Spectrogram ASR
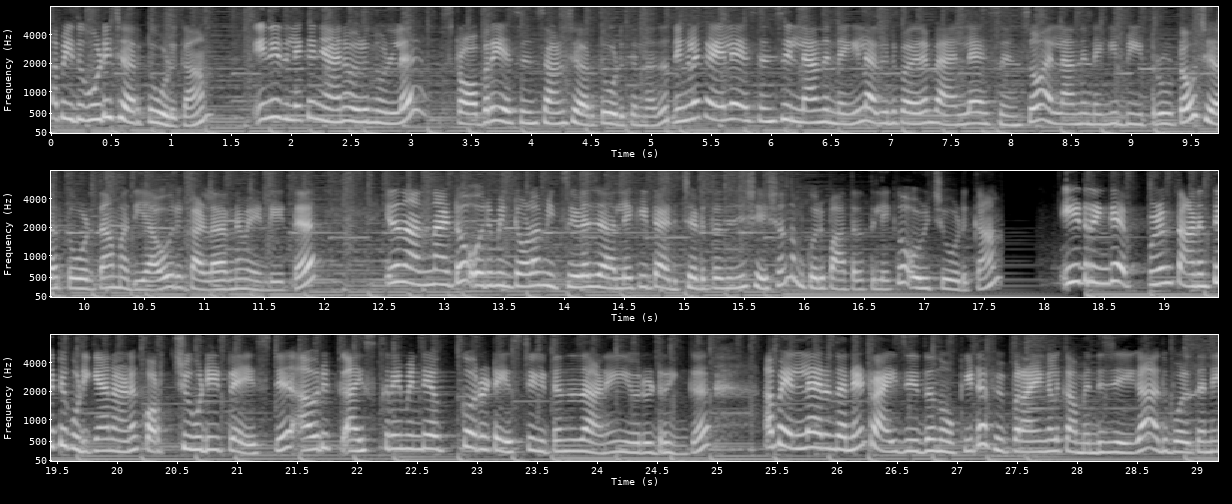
അപ്പോൾ ഇതുകൂടി ചേർത്ത് കൊടുക്കാം. ഇനി ഇതിലേക്ക് ഞാൻ ഒരു നുള്ള് സ്ട്രോബെറി എസെൻസ് ആണ് ചേർത്ത് കൊടുക്കുന്നത്. നിങ്ങളുടെ കയ്യിൽ എസെൻസ് ഇല്ലാന്നുണ്ടെങ്കിൽ അതിന് പകരം വാനില എസെൻസോ അല്ലാന്നുണ്ടെങ്കിൽ ബീട്രൂട്ടോ ചേർത്ത് കൊടുത്താൽ മതിയാവും ഒരു കളറിന് വേണ്ടിയിട്ട്. ഇത് നന്നായിട്ട് ഒരു മിനിറ്റോളം മിക്സിയുടെ ജാറിലേക്ക് ഇട്ട് അടിച്ചെടുത്തതിന് ശേഷം നമുക്കൊരു പാത്രത്തിലേക്ക് ഒഴിച്ചു കൊടുക്കാം. ഈ ഡ്രിങ്ക് എപ്പോഴും തണുത്തിട്ട് കുടിക്കാനാണ് കുറച്ചുകൂടി ടേസ്റ്റ് ആ ഒരു ഐസ്ക്രീമിന്റെ ഒക്കെ ഒരു ടേസ്റ്റ് കിട്ടുന്നതാണ് ഈ ഒരു ഡ്രിങ്ക് അപ്പോൾ എല്ലാവരും തന്നെ ട്രൈ ചെയ്ത് നോക്കിയിട്ട് അഭിപ്രായങ്ങൾ കമന്റ് ചെയ്യുക. അതുപോലെ തന്നെ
